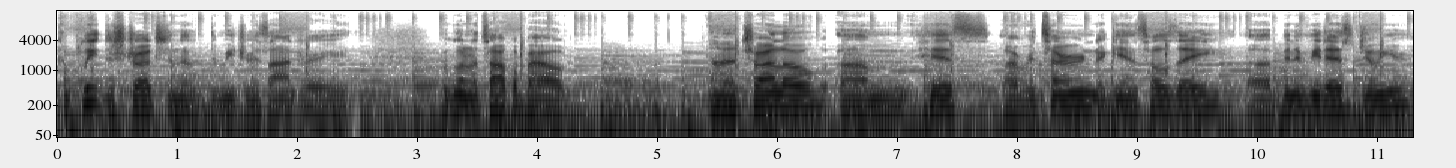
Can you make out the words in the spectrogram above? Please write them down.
complete destruction of Demetrius Andre. We're going to talk about uh, Charlo, um, his uh, return against Jose uh, Benavidez Jr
